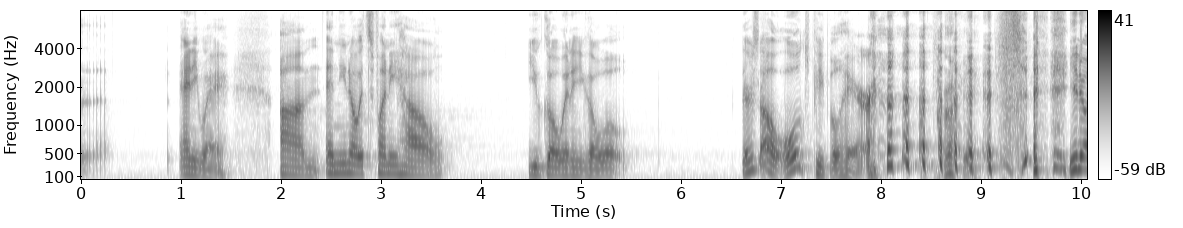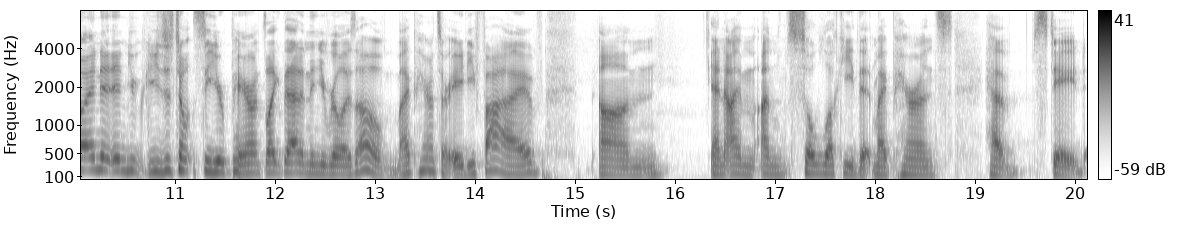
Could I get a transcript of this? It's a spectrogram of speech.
uh, anyway, um, and you know it's funny how you go in and you go, well, there's all old people here. you know, and, and you, you just don't see your parents like that. And then you realize, oh, my parents are 85. Um, and I'm, I'm so lucky that my parents have stayed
